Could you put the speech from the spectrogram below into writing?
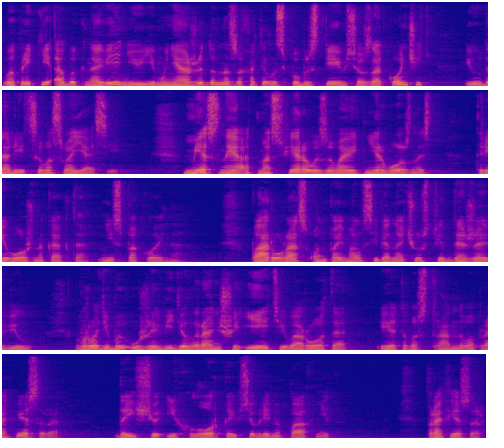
Вопреки обыкновению, ему неожиданно захотелось побыстрее все закончить и удалиться во свояси. Местная атмосфера вызывает нервозность, тревожно как-то, неспокойно. Пару раз он поймал себя на чувстве дежавю. Вроде бы уже видел раньше и эти ворота, и этого странного профессора. Да еще и хлоркой все время пахнет. Профессор,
